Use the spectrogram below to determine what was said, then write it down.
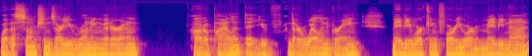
What assumptions are you running that are on autopilot that you've that are well ingrained, maybe working for you or maybe not?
